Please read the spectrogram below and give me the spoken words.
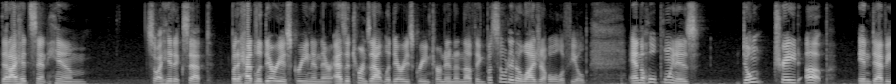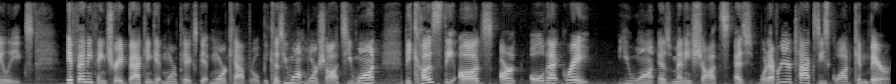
that I had sent him. So I hit accept, but it had Ladarius Green in there. As it turns out, Ladarius Green turned into nothing, but so did Elijah Holyfield. And the whole point is don't trade up in Devy leagues. If anything, trade back and get more picks, get more capital because you want more shots. You want, because the odds aren't all that great, you want as many shots as whatever your taxi squad can bear.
